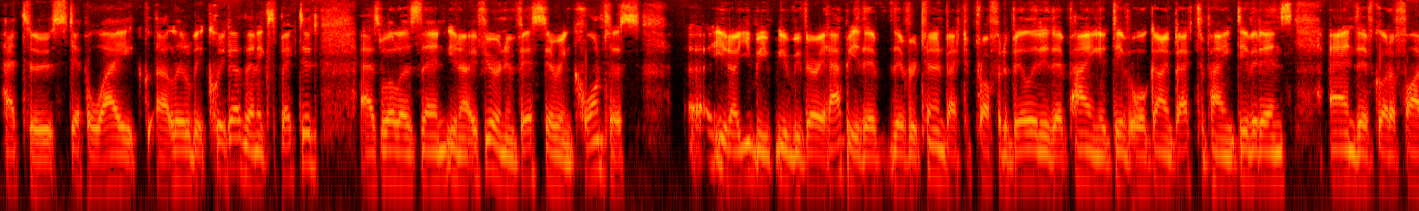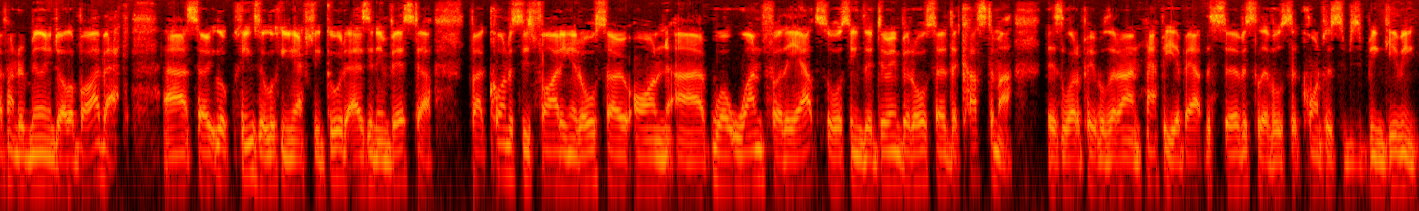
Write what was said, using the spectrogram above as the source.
had to step away a little bit quicker than expected, as well as then, you know, if you're an investor in Qantas, uh, you know, you'd be you'd be very happy. They've they've returned back to profitability. They're paying a div or going back to paying dividends, and they've got a five hundred million dollar buyback. Uh, so look, things are looking actually good as an investor. But Qantas is fighting it also on uh, well, one for the outsourcing they're doing, but also the customer. There's a lot of people that are unhappy about the service levels that Qantas has been giving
